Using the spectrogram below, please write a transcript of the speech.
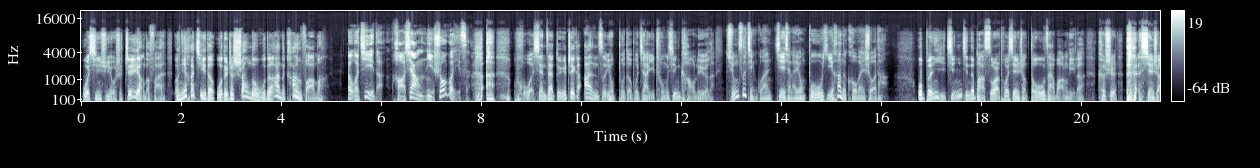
我心绪又是这样的烦。呃，您还记得我对这上诺伍德案的看法吗？呃，我记得，好像你说过一次。我现在对于这个案子又不得不加以重新考虑了。琼斯警官接下来用不无遗憾的口吻说道。我本已紧紧的把索尔托先生兜在网里了，可是，先生，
